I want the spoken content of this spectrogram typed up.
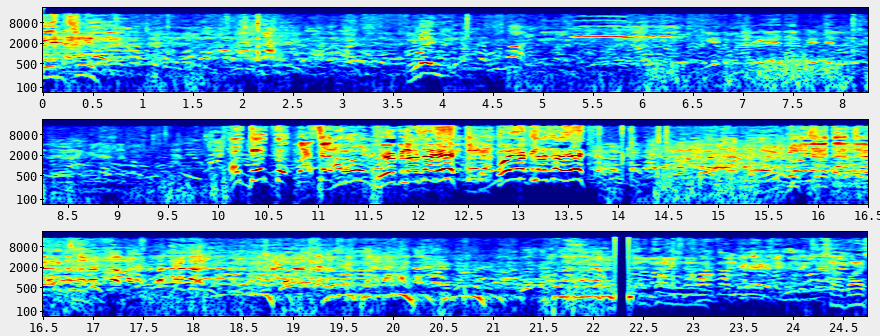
असेपर्यंत त्यांनी एक लाजा एक हो एक लाजा एक शाबाश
